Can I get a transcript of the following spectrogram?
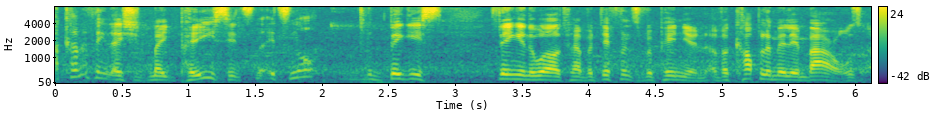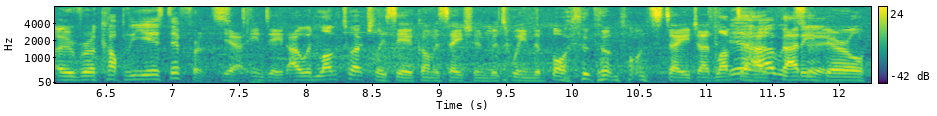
I kind of think they should make peace. It's, it's not the biggest thing in the world to have a difference of opinion of a couple of million barrels over a couple of years difference. Yeah, indeed. I would love to actually see a conversation between the both of them on stage. I'd love yeah, to have Fatih Birol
